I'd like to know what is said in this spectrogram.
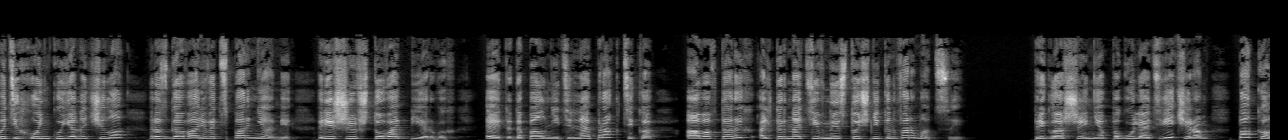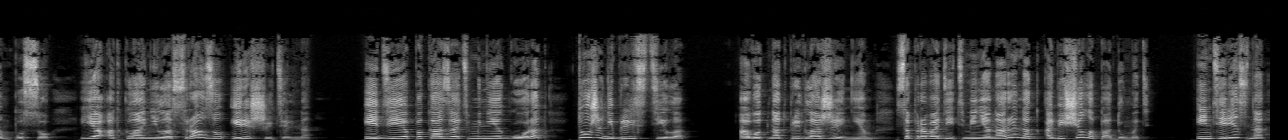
Потихоньку я начала разговаривать с парнями, решив, что, во-первых, это дополнительная практика, а во-вторых, альтернативный источник информации. Приглашение погулять вечером по кампусу я отклонила сразу и решительно. Идея показать мне город тоже не прельстила. А вот над предложением сопроводить меня на рынок обещала подумать. Интересно,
